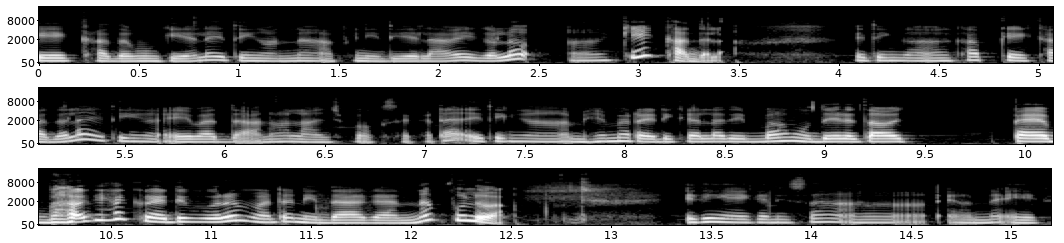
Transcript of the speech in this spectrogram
කේක් හදමු කියලා. ඉතින් ඔන්න අපි නිදිවෙලාවේ ගොලො කේක් හදලා. ඉතිං කප්කේ හදලා ඉතින් ඒවත් දානවා ලංච් බොක්ස එකට. ඉතිං මෙහෙම රෙඩි කරලා තිබ්බා මුදේර තව පැබාගයක් වැඩිපුර මට නිදාගන්න පුළුවන්. ඉතින් ඒක නිසා ඔන්න ඒක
